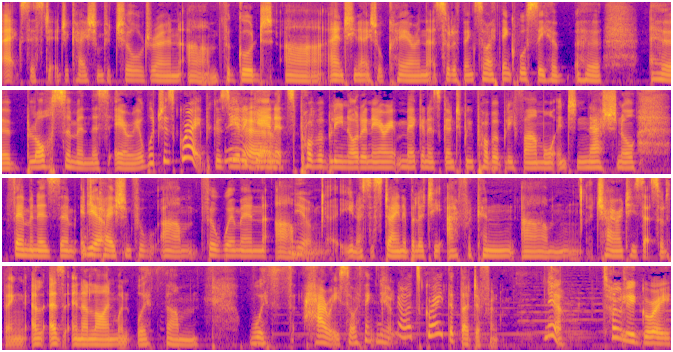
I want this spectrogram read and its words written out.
access to education for children um, for good uh, antenatal care and that sort of thing so i think we'll see her her her blossom in this area which is great because yet Yeah. again it's probably not an area meghan is going to be probably far more international feminism education for um, for women um, you know sustainability african um, charities that sort of thing as in alignment with um, with harry so i think you know it's great that they're different Yeah, totally agree.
